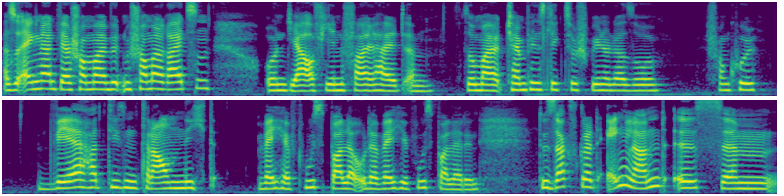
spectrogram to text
Also England wäre schon mal, würde mich schon mal reizen und ja, auf jeden Fall halt ähm, so mal Champions League zu spielen oder so, schon cool. Wer hat diesen Traum nicht? Welcher Fußballer oder welche Fußballerin? Du sagst gerade, England ist ähm,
